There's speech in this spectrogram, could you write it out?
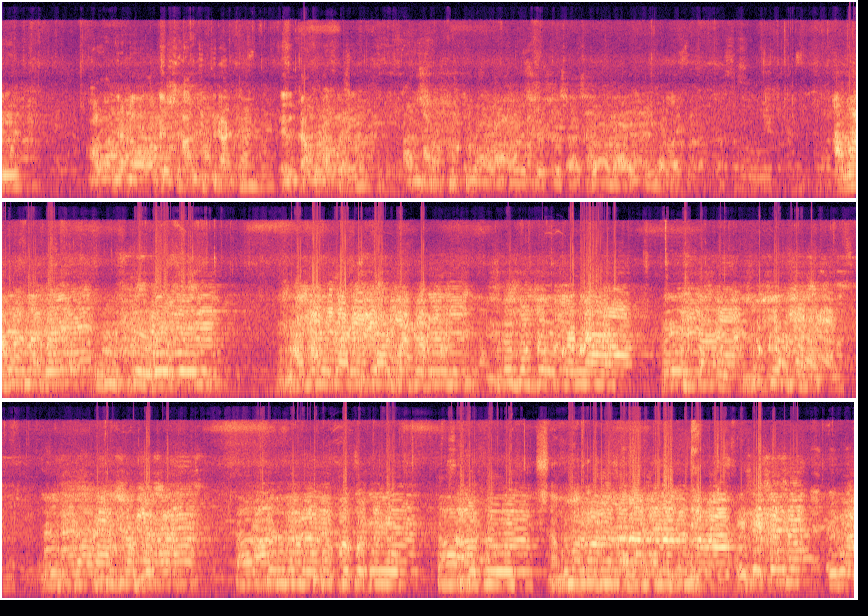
পার্টি। আল্লাহ আমাদের শান্তিতে রাখেন এই কামনা করি আমি আমাদের মাঝে স্বাধীনতার ইতিহাস পাঠকের সুযোগ্য কন্যা সুখিয়া সিরাজ ফেরেস্তার তার পক্ষ থেকে তার প্রতি এসেছেন এবং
